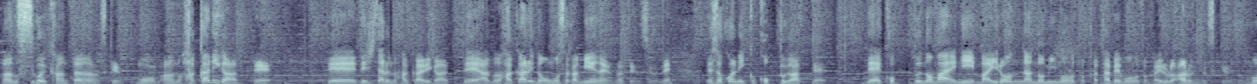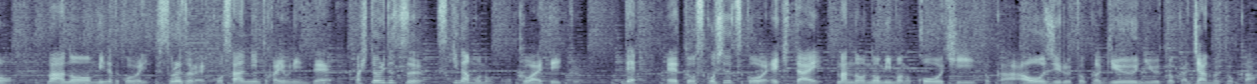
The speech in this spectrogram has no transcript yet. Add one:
あのすごい簡単なんですけれどもあの測りがあってでデジタルの測りがあってあの測りの重さが見えないようになってるんですよね。でそこに1個コップがあってでコップの前に、まあ、いろんな飲み物とか食べ物とかいろいろあるんですけれどもまあ、あのみんなでこうそれぞれこう3人とか4人で、まあ、1人ずつ好きなものをこう加えていく。で、えー、と少しずつこう液体、まあ、の飲み物コーヒーとか青汁とか牛乳とかジャムとか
